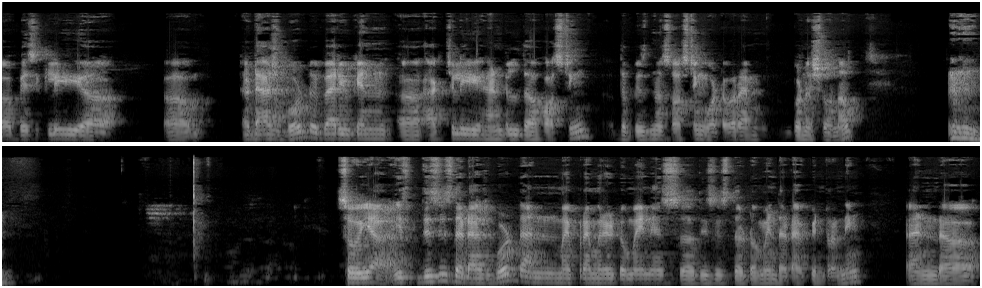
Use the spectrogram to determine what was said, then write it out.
uh, basically uh, um, a dashboard where you can uh, actually handle the hosting, the business hosting, whatever I'm going to show now. so yeah, this is the dashboard, and my primary domain is uh, this is the domain that I've been running, and uh,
